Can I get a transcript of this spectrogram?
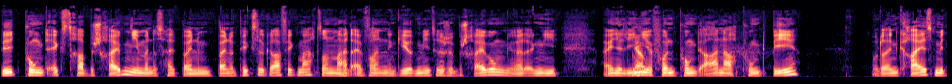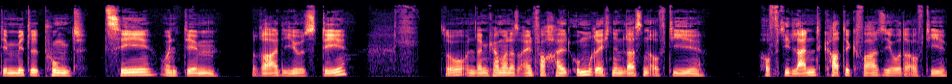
Bildpunkt extra beschreiben, wie man das halt bei, einem, bei einer Pixelgrafik macht, sondern man hat einfach eine geometrische Beschreibung. Die hat irgendwie eine Linie ja. von Punkt A nach Punkt B oder ein Kreis mit dem Mittelpunkt C und dem Radius D. So, und dann kann man das einfach halt umrechnen lassen auf die auf die Landkarte quasi oder auf die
